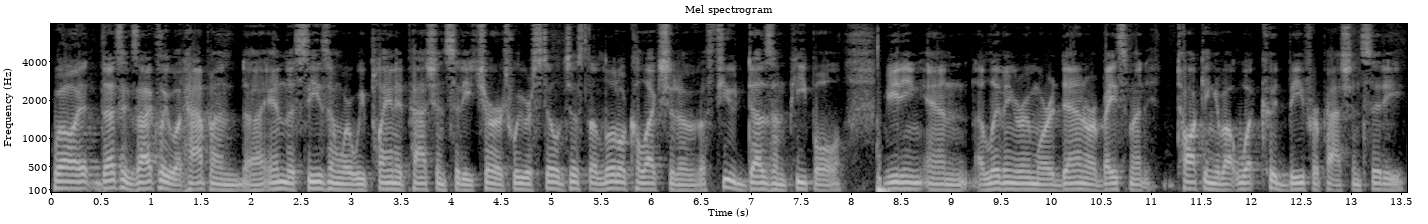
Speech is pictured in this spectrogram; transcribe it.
Well, it, that's exactly what happened uh, in the season where we planted Passion City Church. We were still just a little collection of a few dozen people meeting in a living room or a den or a basement, talking about what could be for Passion City.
